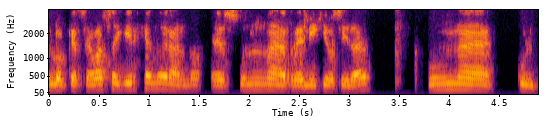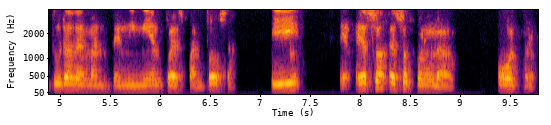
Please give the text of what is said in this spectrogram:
lo que se va a seguir generando es una religiosidad, una cultura de mantenimiento espantosa. Y eso, eso por un lado. Otro,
